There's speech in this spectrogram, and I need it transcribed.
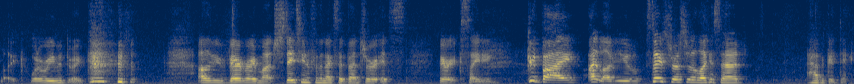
Like, what are we even doing? I love you very, very much. Stay tuned for the next adventure. It's very exciting. Goodbye. I love you. Stay extraterrestrial, like I said. Have a good day.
